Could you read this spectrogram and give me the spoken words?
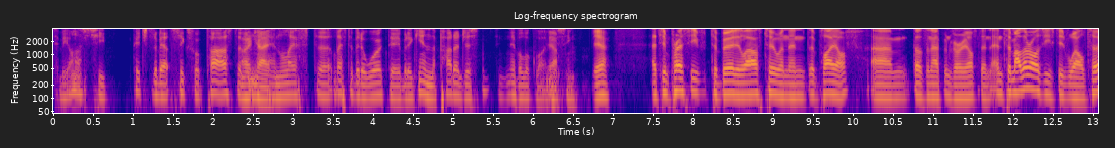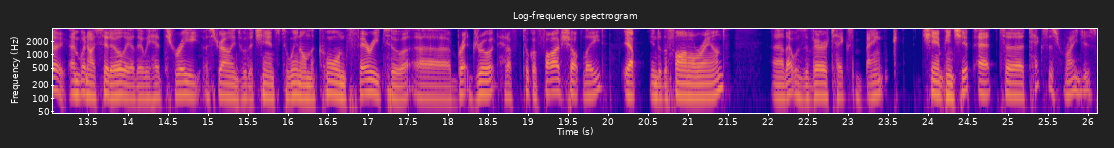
to be honest, she pitched it about six foot past and, Okay. and left uh, left a bit of work there. But again, the putter just never looked like Yeah. missing. Yeah. That's impressive to birdie last two and then the playoff. Um, doesn't happen very often. And some other Aussies did well too. And when I said earlier that we had three Australians with a chance to win on the Korn Ferry Tour, uh, Brett Drewitt had a, took a five shot lead Yep. into the final round. Uh, that was the Veritex Bank Championship at uh, Texas Rangers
